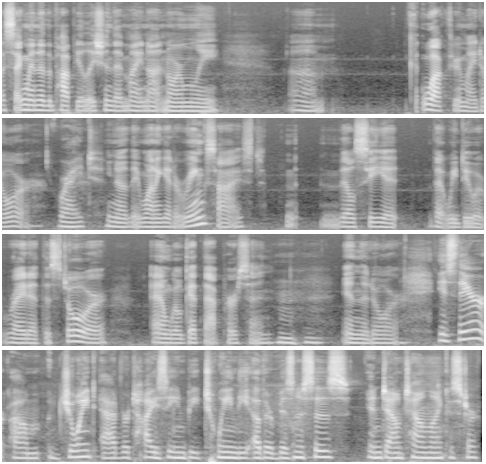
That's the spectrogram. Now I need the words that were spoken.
a segment of the population that might not normally um, walk through my door. Right. You know, they want to get a ring sized. They'll see it that we do it right at the store, and we'll get that person in the door. Is there um, joint advertising between the other businesses in downtown Lancaster?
